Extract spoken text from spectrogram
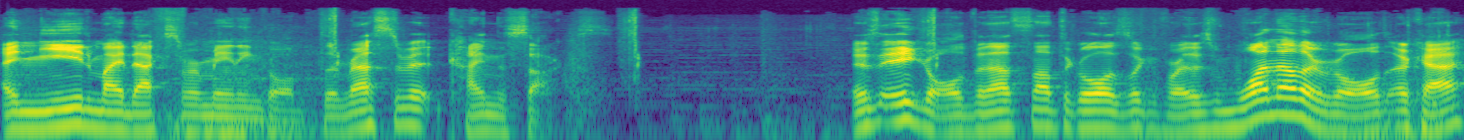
I need my deck's remaining gold. The rest of it kind of sucks. There's a gold, but that's not the goal I was looking for. There's one other gold. Okay.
